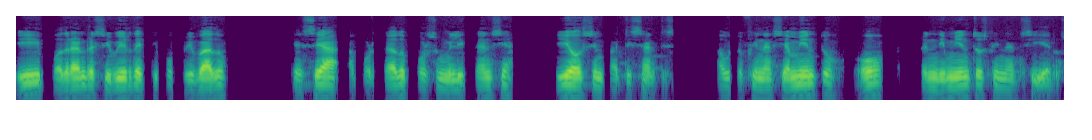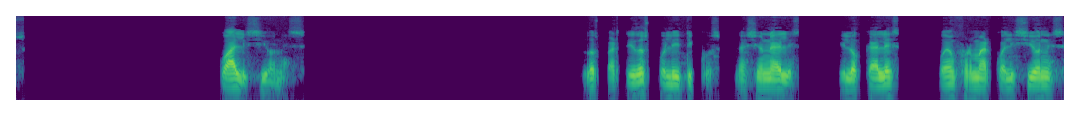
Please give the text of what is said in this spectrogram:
y podrán recibir de tipo privado que sea aportado por su militancia y o simpatizantes, autofinanciamiento o rendimientos financieros. Coaliciones. Los partidos políticos nacionales y locales pueden formar coaliciones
